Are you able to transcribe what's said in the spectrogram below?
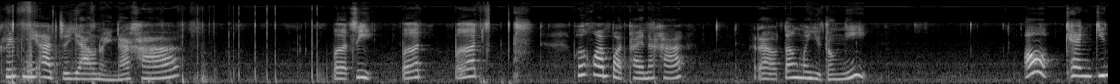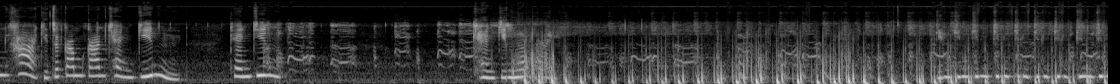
คลิปนี้อาจจะยาวหน่อยนะคะ เปิดสิ เปิด เปิด เพื่อความปลอดภัยนะคะ เราต้องมาอยู่ตรงนี้อ๋อแข่งกินค่ะ กิจกรรมการแข่งกิน แข่งกิน แข่งกินเนื้อไก่กินกินกินกินกินกินกินกินกิน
